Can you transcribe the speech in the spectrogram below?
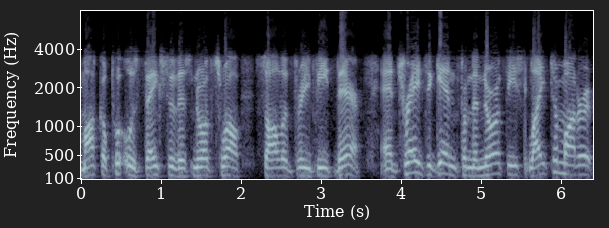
Makapu'u, thanks to this north swell, solid three feet there. And trades again from the northeast, light to moderate.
